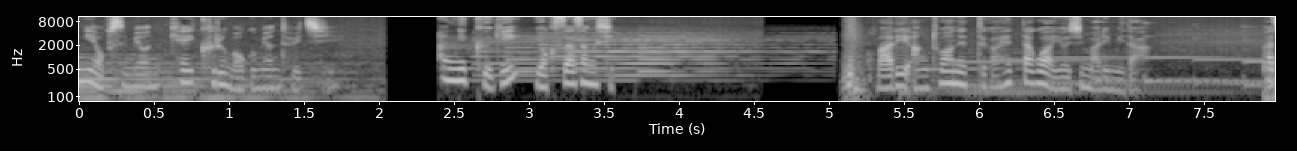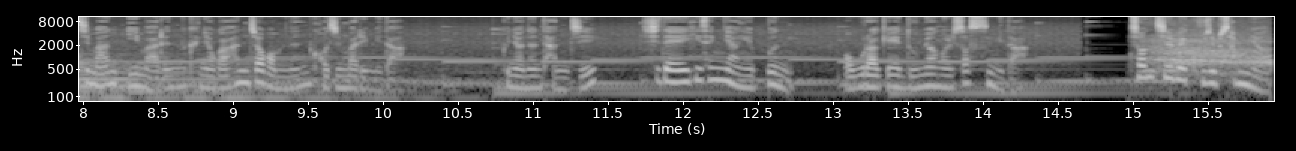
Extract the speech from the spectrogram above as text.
빵이 없으면 케이크를 먹으면 되지. 한입 크기 역사 상식. 말이 앙투아네트가 했다고 알려진 말입니다. 하지만 이 말은 그녀가 한 적 없는 거짓말입니다. 그녀는 단지 시대의 희생양일 뿐 억울하게 누명을 썼습니다. 1793년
